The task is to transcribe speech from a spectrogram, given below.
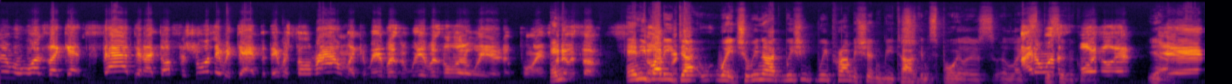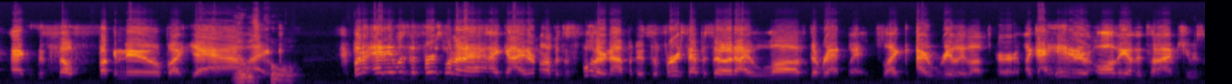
there were ones like getting stabbed, and I thought for sure they were dead, but they were still around. Like it was, it was a little weird at points. Any- but it was some, Anybody die? Wait, should we not? We should. We probably shouldn't be talking spoilers. uh, Like I don't want to spoil it. Yeah. yeah, 'cause it's so fucking new. But yeah, It was like- cool. But and it was the first one, and I, I, I don't know if it's a spoiler or not, but it's the first episode. I loved the Red Witch. Like I really loved her. Like I hated her all the other times. She was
